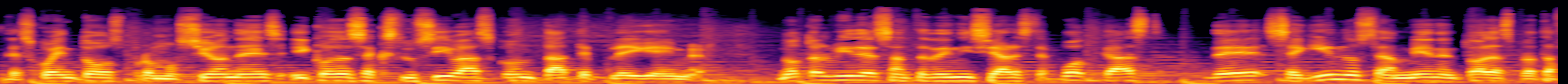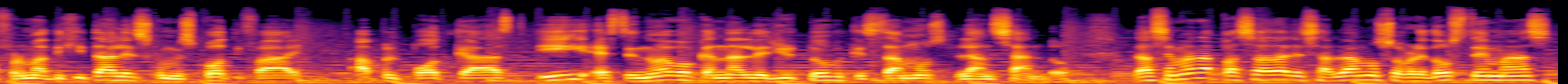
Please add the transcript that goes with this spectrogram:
descuentos, promociones y cosas exclusivas con Tate Play Gamer. No te olvides antes de iniciar este podcast de seguirnos también en todas las plataformas digitales como Spotify, Apple Podcast y este nuevo canal de YouTube que estamos lanzando. La semana pasada les hablamos sobre dos temas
